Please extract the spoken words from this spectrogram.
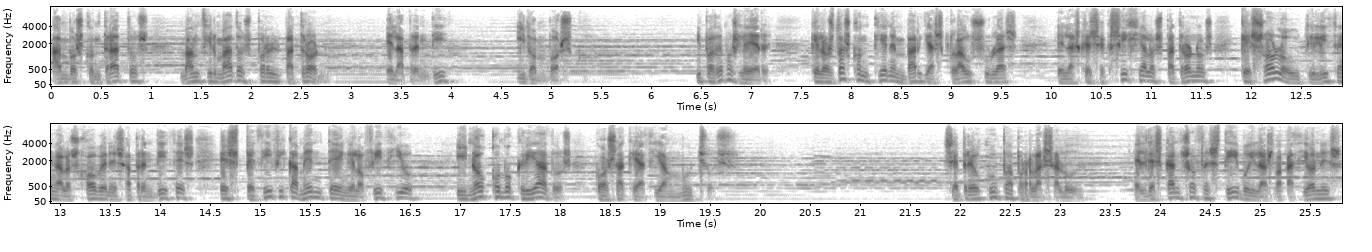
Ambos contratos van firmados por el patrono, el aprendiz y don Bosco. Y podemos leer que los dos contienen varias cláusulas en las que se exige a los patronos que sólo utilicen a los jóvenes aprendices específicamente en el oficio y no como criados, cosa que hacían muchos. Se preocupa por la salud, el descanso festivo y las vacaciones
